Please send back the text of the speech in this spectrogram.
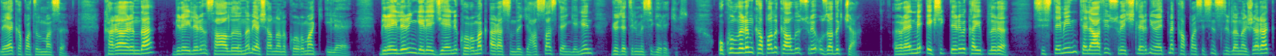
veya kapatılması kararında bireylerin sağlığını ve yaşamlarını korumak ile bireylerin geleceğini korumak arasındaki hassas dengenin gözetilmesi gerekir. Okulların kapalı kaldığı süre uzadıkça öğrenme eksikleri ve kayıpları sistemin telafi süreçlerini yönetme kapasitesinin sınırlarını aşarak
